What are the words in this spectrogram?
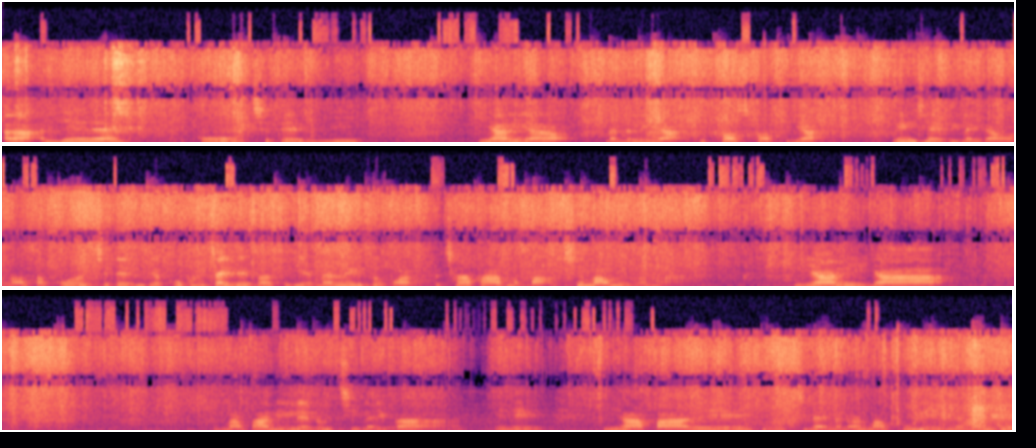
အဲ့ဒါအမြဲတမ်းကိုယ့်ကိုချစ်တဲ့လူကြီးဒီဟာလေးကတော့မန္တလေးက Because Coffee က လင်းထည့်ပေးလိုက်တာပေါ့နော်ဆိုတော့ကိုယ့်ကိုချစ်တဲ့လူတွေကိုဘာကြိုက်လဲဆိုတာသိရမန္တလေးဆိုပေါ့တခြားဘာမှမပေါ့အချင်းမောင်းနေမှာမှာဒီဟာလေးကဒီမှာဘာလေးလဲလို့ကြည့်လိုက်ပါအေးဒီဟာပါတယ်ဟိုကြည့်လိုက်မယ်နော်ဒီမှာဘူးတွေအများကြီးပဲ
